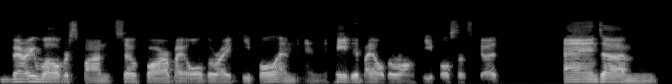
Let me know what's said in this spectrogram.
very well responded so far by all the right people and, and hated by all the wrong people. So it's good. And, um,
